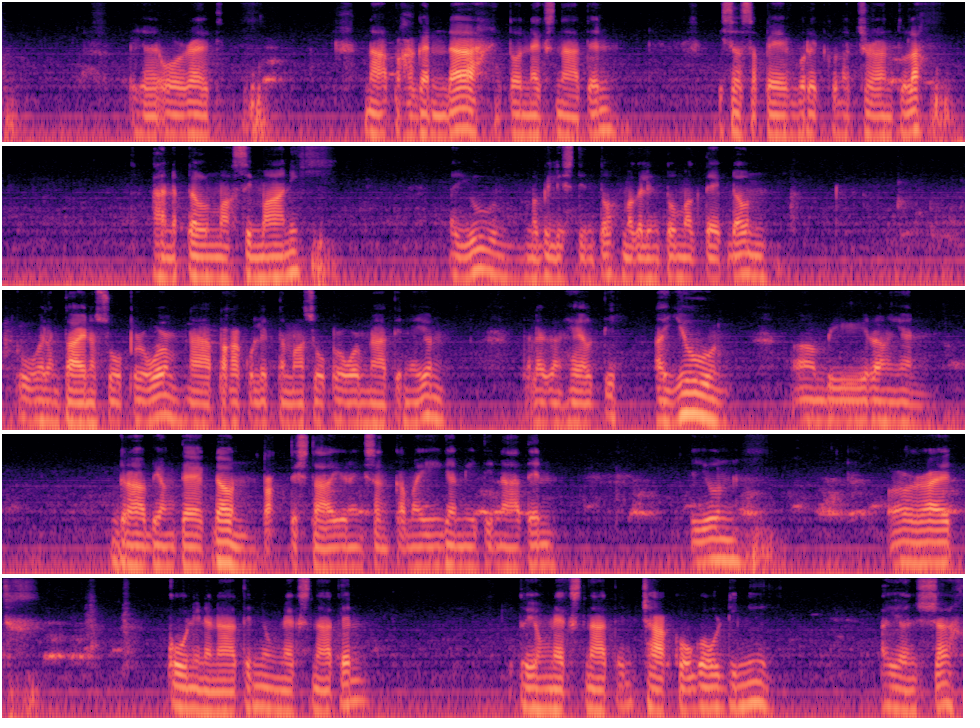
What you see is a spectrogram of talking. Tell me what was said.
Ayan, alright. Napakaganda. Ito next natin. Isa sa favorite ko na tarantula. Anapel Masimani. Ayun, mabilis din to. Magaling to mag-takedown. Kuha lang tayo ng super worm. Napakakulit ng mga super worm natin ngayon. Talagang healthy. Ayun. Ang birang yan. Grabe ang takedown. Practice tayo ng isang kamay gamitin natin. Ayun. Alright. Kunin na natin yung next natin. Ito yung next natin. Chaco Goldini. Ayan siya.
